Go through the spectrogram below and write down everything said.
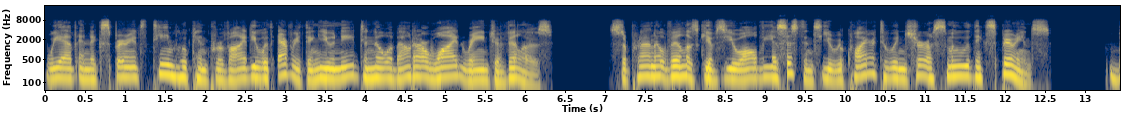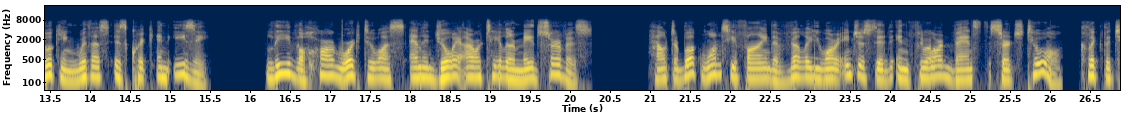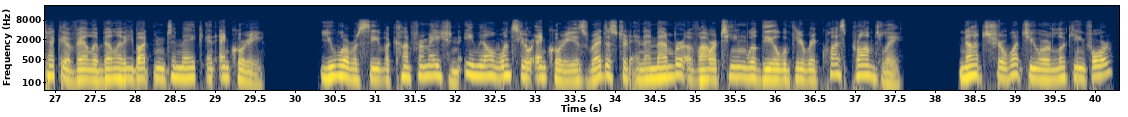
We have an experienced team who can provide you with everything you need to know about our wide range of villas. Soprano Villas gives you all the assistance you require to ensure a smooth experience. Booking with us is quick and easy. Leave the hard work to us and enjoy our tailor-made service. How to book once you find a villa you are interested in through our advanced search tool. Click the Check Availability button to make an enquiry. You will receive a confirmation email once your enquiry is registered and a member of our team will deal with your request promptly. Not sure what you are looking for?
